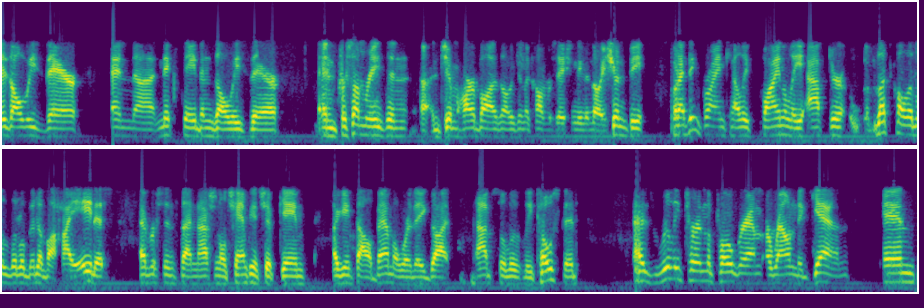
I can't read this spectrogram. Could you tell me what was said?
is always there, and uh, Nick Saban's always there, and for some reason uh, Jim Harbaugh is always in the conversation, even though he shouldn't be. But I think Brian Kelly finally, after let's call it a little bit of a hiatus, ever since that national championship game against Alabama, where they got absolutely toasted, has really turned the program around again and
